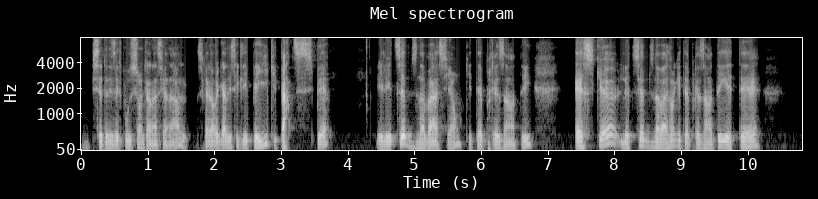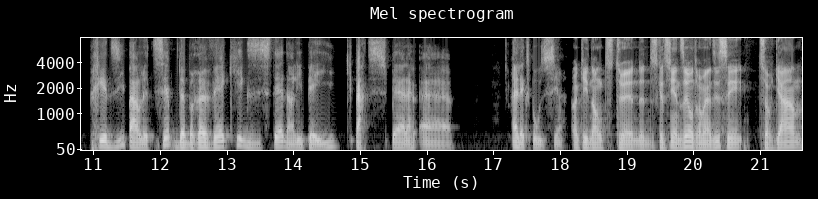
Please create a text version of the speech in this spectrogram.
puis c'était des expositions internationales. Ce qu'elle a regardé, c'est que les pays qui participaient et les types d'innovation qui étaient présentés, est-ce que le type d'innovation qui était présenté était prédit par le type de brevet qui existait dans les pays qui participaient à, l'exposition? OK, donc ce que tu viens de dire, autrement dit, c'est tu regardes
